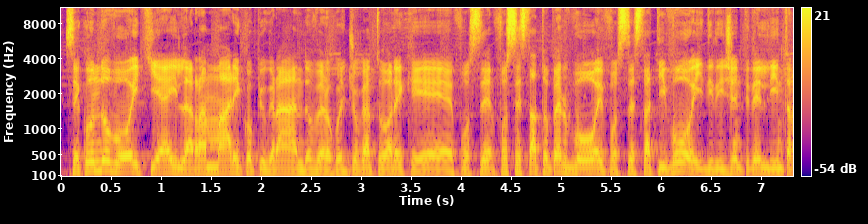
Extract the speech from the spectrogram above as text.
secondo voi chi è il rammarico più grande, ovvero quel giocatore che fosse, fosse stato per voi, foste stati voi i dirigenti dell'Inter,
